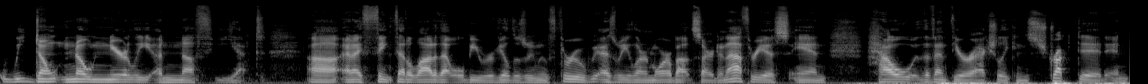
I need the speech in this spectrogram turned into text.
we don't know nearly enough yet. Uh, and I think that a lot of that will be revealed as we move through, as we learn more about Sire Denathrius and how the Venthyr are actually constructed and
